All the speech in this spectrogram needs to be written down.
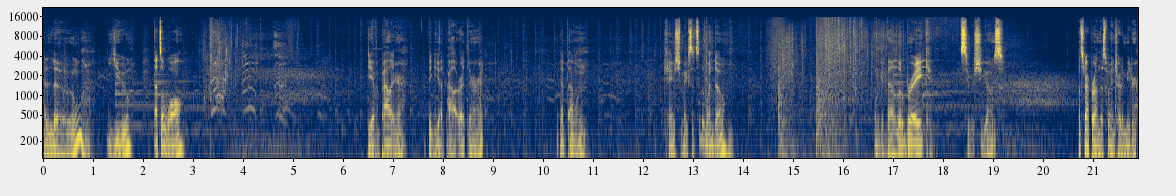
Hello? You? That's a wall. Do you have a pallet here? I think you got a pallet right there, right? Got that one. Okay, she makes it to the window. We'll give that a little break. See where she goes. Let's wrap around this way and try to meet her.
